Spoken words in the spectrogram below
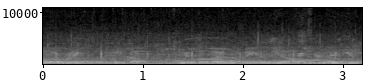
follow a regular keep up with the boat speed of the Arsenal.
